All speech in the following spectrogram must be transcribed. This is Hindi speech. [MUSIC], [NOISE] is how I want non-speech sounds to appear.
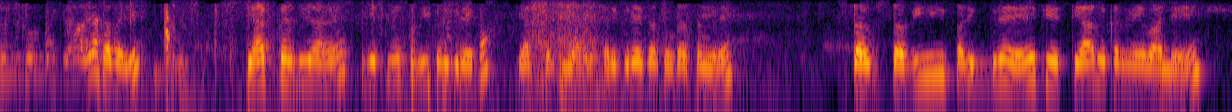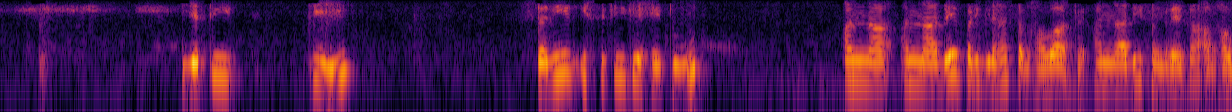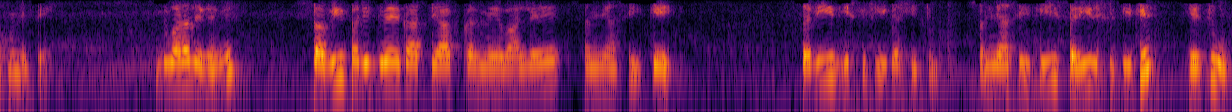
आया था पहले त्याग कर दिया है, जिसने सभी परिग्रह का त्याग कर दिया है। परिग्रह का थोड़ा संग्रह सब, सभी परिग्रह के त्याग करने वाले यति की शरीर स्थिति के हेतु अन्ना, अन्नादे परिग्रह स्वभावात, अन्नादि संग्रह का अभाव होने से। दोबारा देखेंगे। सभी परिग्रह का त्याग करने वाले सन्यासी के शरीर स्थिति का हेतु सन्यासी की शरीर स्थिति के हेतु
